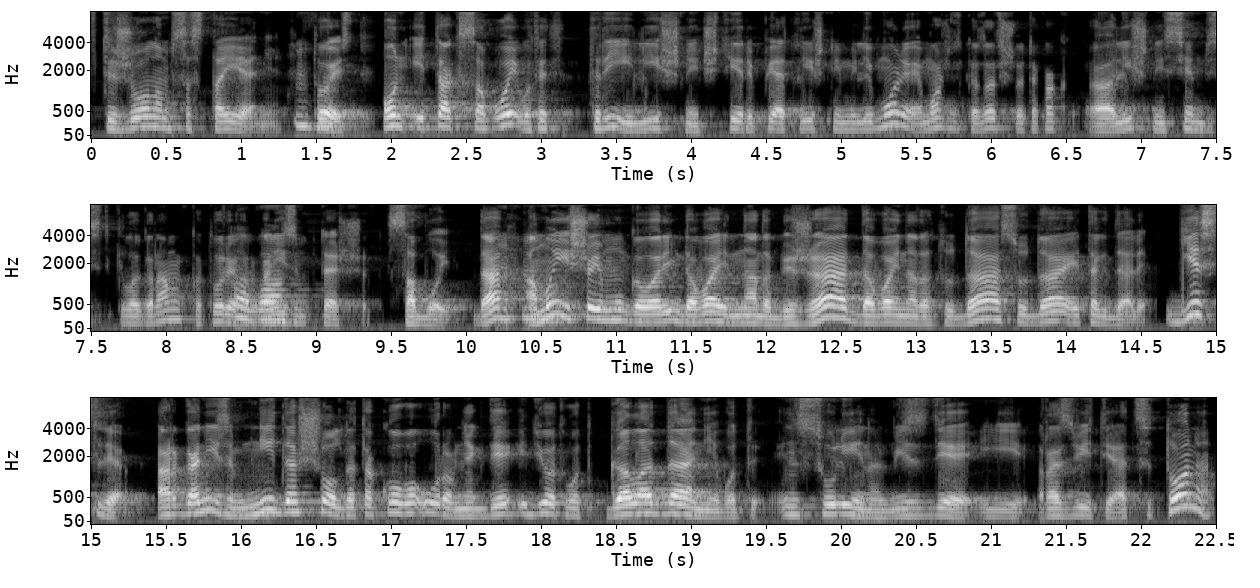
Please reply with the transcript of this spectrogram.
в тяжелом состоянии. Мгм. То есть, он и так с собой, вот эти 3 лишние, 4-5 лишние миллимоля, можно сказать, что это как а, лишние 70 килограммов, которые Ого. организм тащит с собой. Да? А Мгм. мы еще ему говорим, давай надо бежать, давай надо туда, сюда и так далее. Если организм не дошел до такого уровня, где идет вот голодание вот инсулина везде и развитие ацетона,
